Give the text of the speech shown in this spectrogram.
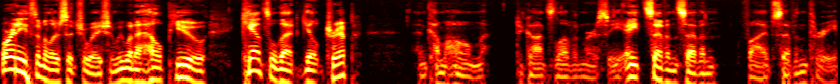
or any similar situation. We want to help you cancel that guilt trip and come home to God's love and mercy. 877 573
